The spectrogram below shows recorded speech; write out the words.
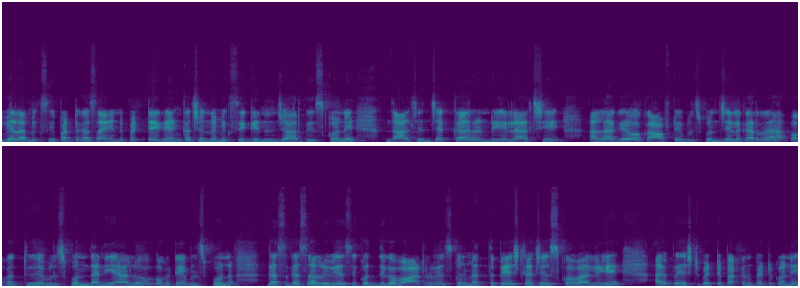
ఇవి ఇలా మిక్సీ పట్టగా సైన్ పెట్టేగా ఇంకా చిన్న మిక్సీ గిన్నె జార్ తీసుకొని దాల్చిన చెక్క రెండు ఇలాచి అలాగే ఒక హాఫ్ టేబుల్ స్పూన్ జీలకర్ర ఒక టేబుల్ స్పూన్ ధనియాలు ఒక టేబుల్ స్పూన్ గసగసాలు వేసి కొద్దిగా వాటర్ వేసుకొని మెత్త పేస్ట్లా చేసుకోవాలి. అవి పేస్ట్ పెట్టి పక్కన పెట్టుకొని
